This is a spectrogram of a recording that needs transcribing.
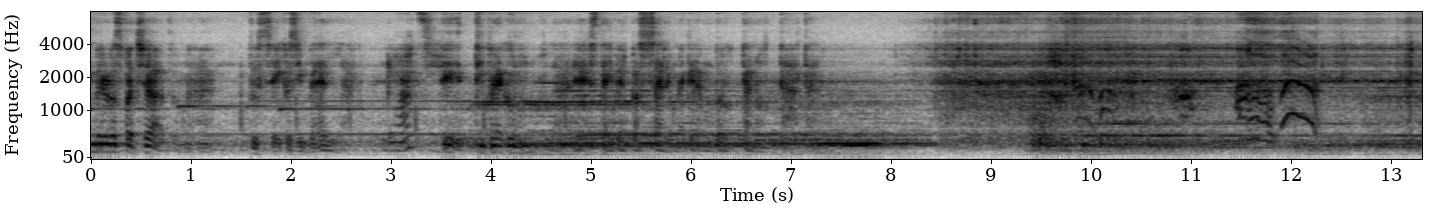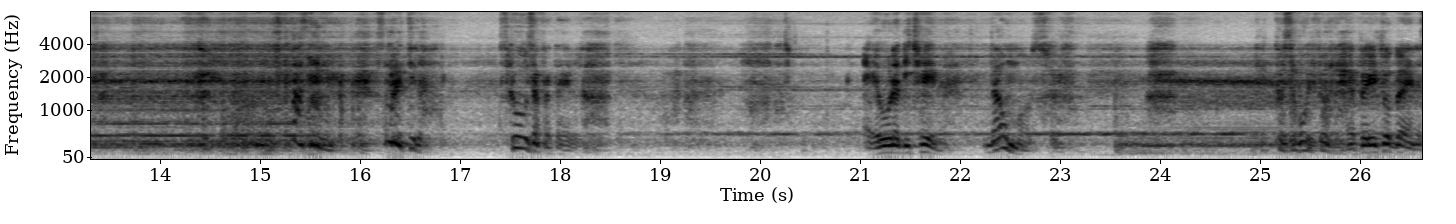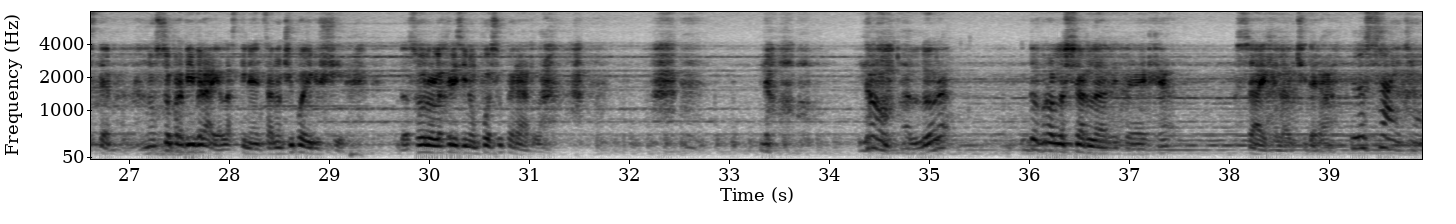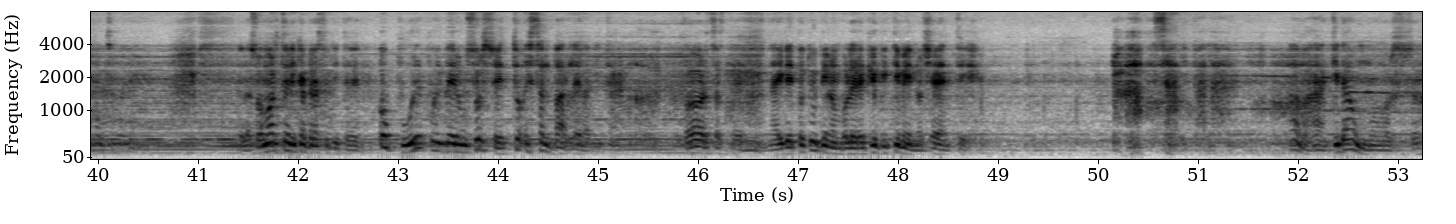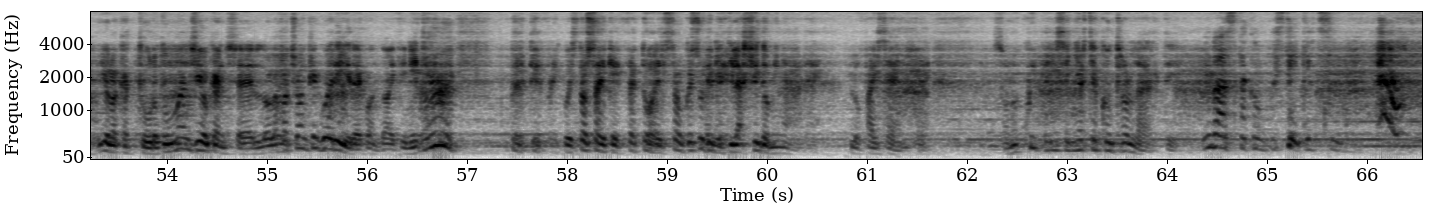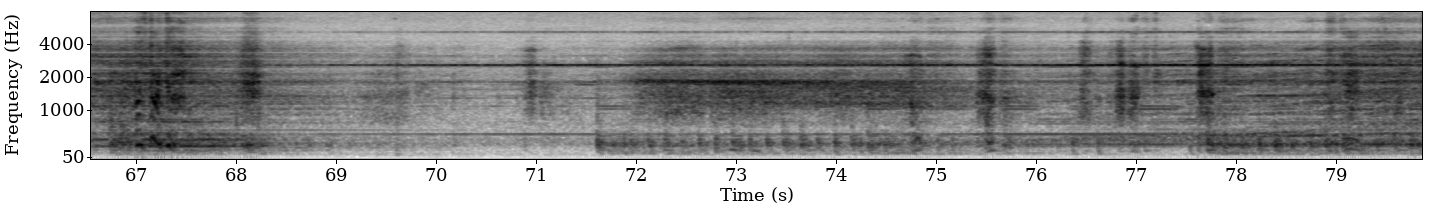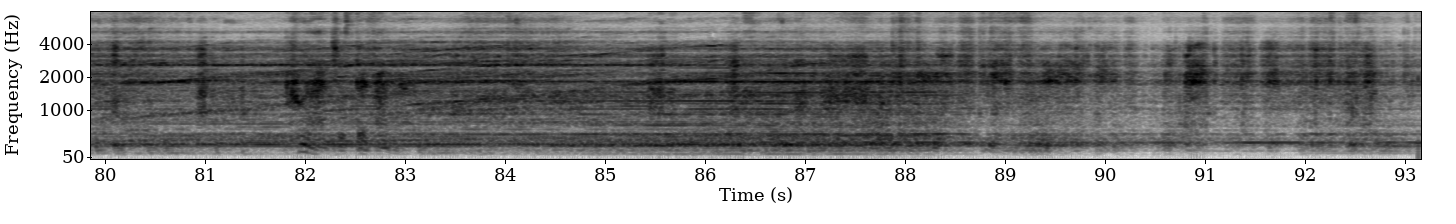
sembrerò sfacciato, ma tu sei così bella. Grazie. E ti prego non urlare, stai per passare una gran brutta nottata. Basta! Smettila! Scusa, fratello. È ora di cena. Da un morso. Cosa vuoi fare? È per il tuo bene, Stefan. Non sopravvivrai all'astinenza, non ci puoi riuscire. Da solo la crisi non puoi superarla. No! No! Allora dovrò lasciarla a Rebecca. Sai che la ucciderà. Lo sai che ha ragione. E la sua morte ricadrà su di te. Oppure puoi bere un sorsetto e salvarle la vita. Forza, Stefan. Hai detto tu di non volere più vittime innocenti. Salvala. Avanti, da un morso. Io la catturo, tu mangi io cancello. La faccio anche guarire quando hai finito. Ah, Perché fai questo? Sai che effetto ha il sangue su di Perché me? ti lasci dominare. Lo fai sempre. Sono qui per insegnarti a controllarti. Basta con queste idiozie. Ascolta! Coraggio, Stefan.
